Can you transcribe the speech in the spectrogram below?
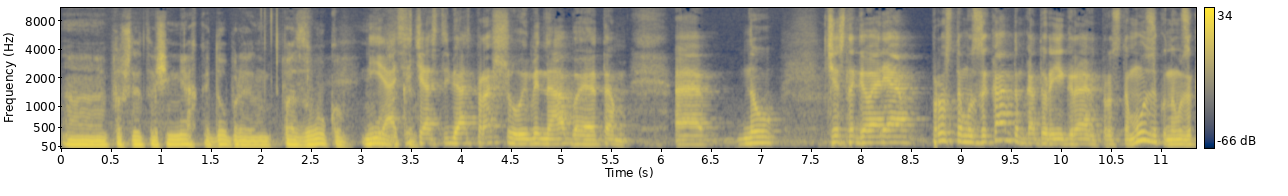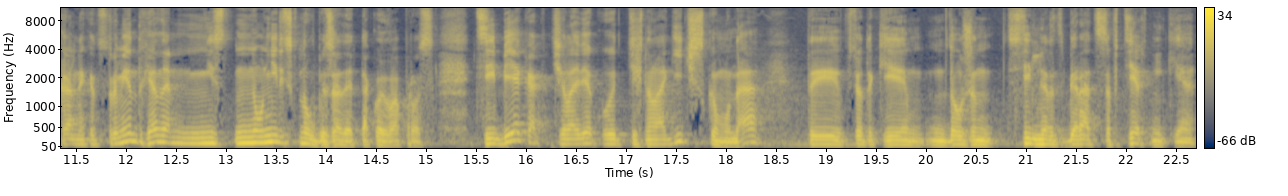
э, потому что это очень мягкая, добрая по звуку. Я музыка. сейчас тебя спрошу именно об этом. Э, ну, честно говоря, просто музыкантам, которые играют просто музыку на музыкальных инструментах, я, наверное, не, ну, не рискнул бы задать такой вопрос. Тебе, как человеку технологическому, да, ты все-таки должен сильно разбираться в технике,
